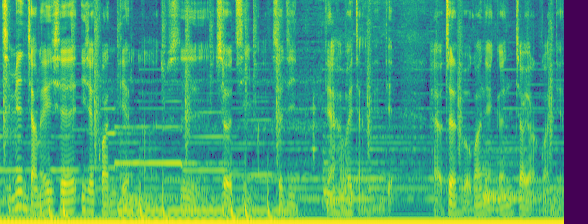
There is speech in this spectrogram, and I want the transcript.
前面讲了一些一些观点啦，就是设计嘛，设计点还会讲一点点，还有政府的观点跟教养观点，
